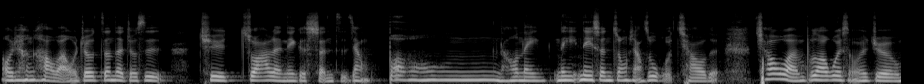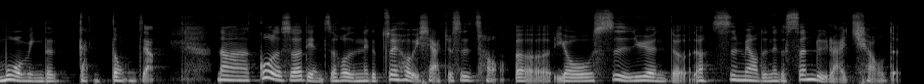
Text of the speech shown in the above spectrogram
我觉得很好玩，我就真的就是去抓了那个绳子，这样嘣，然后那那那声钟响是我敲的，敲完不知道为什么就觉得莫名的感动，这样。那过了十二点之后的那个最后一下，就是从呃由寺院的呃寺庙的那个僧侣来敲的。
